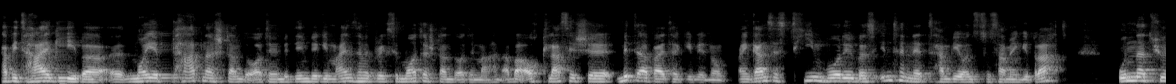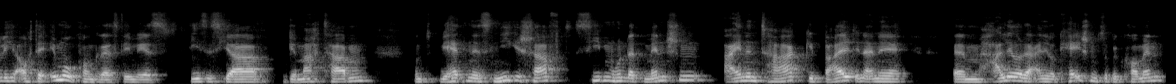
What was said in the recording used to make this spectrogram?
Kapitalgeber, äh, neue Partnerstandorte, mit denen wir gemeinsame Bricks Mortar Standorte machen, aber auch klassische Mitarbeitergewinnung. Ein ganzes Team wurde übers Internet, haben wir uns zusammengebracht und natürlich auch der Immo-Kongress, den wir jetzt dieses Jahr gemacht haben. Und wir hätten es nie geschafft, 700 Menschen einen Tag geballt in eine ähm, Halle oder eine Location zu bekommen,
